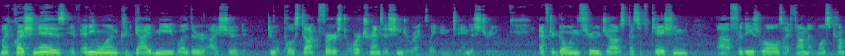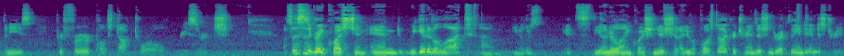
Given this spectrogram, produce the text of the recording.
My question is if anyone could guide me whether I should do a postdoc first or transition directly into industry. After going through job specification uh, for these roles, I found that most companies prefer postdoctoral research. Uh, so this is a great question, and we get it a lot. Um, you know, there's it's the underlying question is should I do a postdoc or transition directly into industry?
